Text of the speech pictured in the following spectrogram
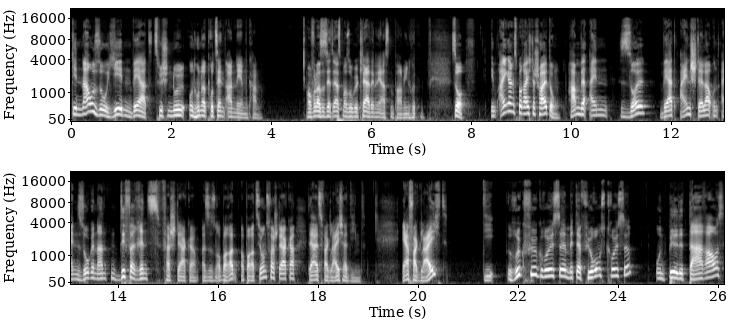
genauso jeden Wert zwischen 0 und 100% annehmen kann. Ich hoffe, das ist jetzt erstmal so geklärt in den ersten paar Minuten. So, im Eingangsbereich der Schaltung haben wir einen Sollwerteinsteller und einen sogenannten Differenzverstärker. Also es ist ein Opera Operationsverstärker, der als Vergleicher dient. Er vergleicht die Rückführgröße mit der Führungsgröße und bildet daraus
